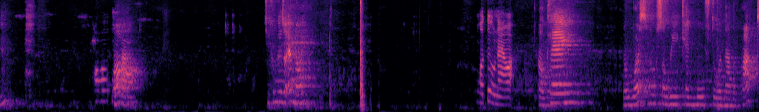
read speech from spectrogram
nhỉ? Không có từ Có à? Chị không nghe rõ em nói. Không có từ nào ạ. Okay. No words, no, so we can move to another part.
